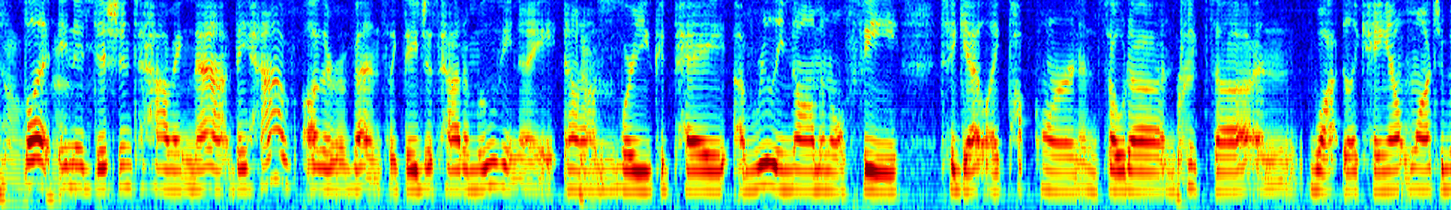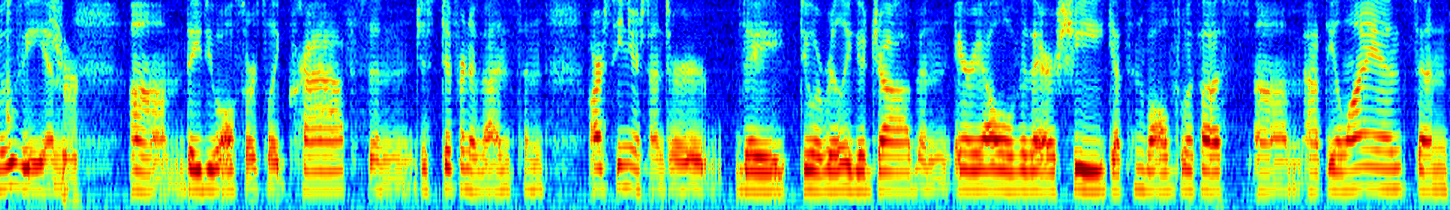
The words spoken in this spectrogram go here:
No, but in addition to having that, they have other events. Like they just had a movie night um, Yes. where you could pay a really nominal fee to get like popcorn and soda and Right. pizza and wa- like hang out and watch a movie. And Sure. Um, they do all sorts like crafts and just different events. And our senior center, they do a really good job. And Ariel over there, she gets involved with us um, at the Alliance, and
